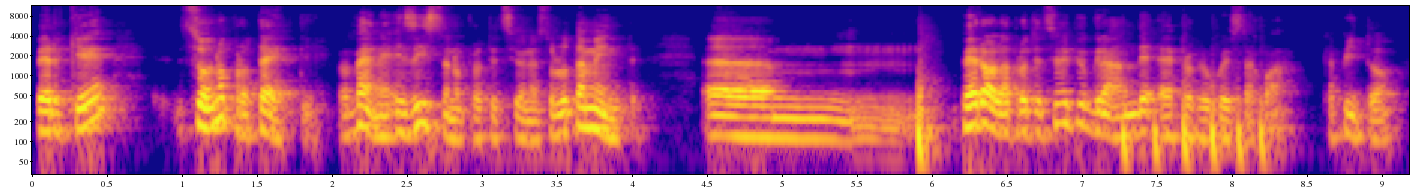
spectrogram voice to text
perché sono protetti, va bene? Esistono protezioni, assolutamente. Um, però la protezione più grande è proprio questa qua, capito?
